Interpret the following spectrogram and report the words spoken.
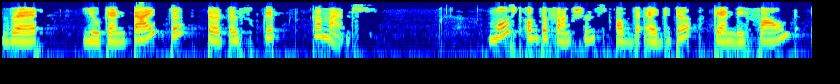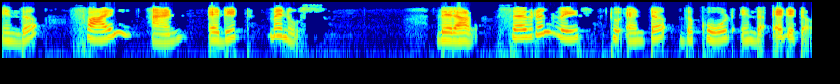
where you can type the TurtleScript commands. Most of the functions of the editor can be found in the File and Edit menus. There are several ways to enter the code in the editor.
